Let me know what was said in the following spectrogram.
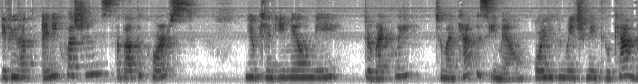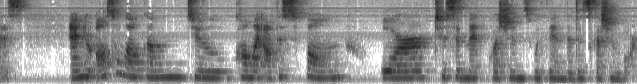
if you have any questions about the course, you can email me directly to my Canvas email, or you can reach me through Canvas. And you're also welcome to call my office phone or to submit questions within the discussion board.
